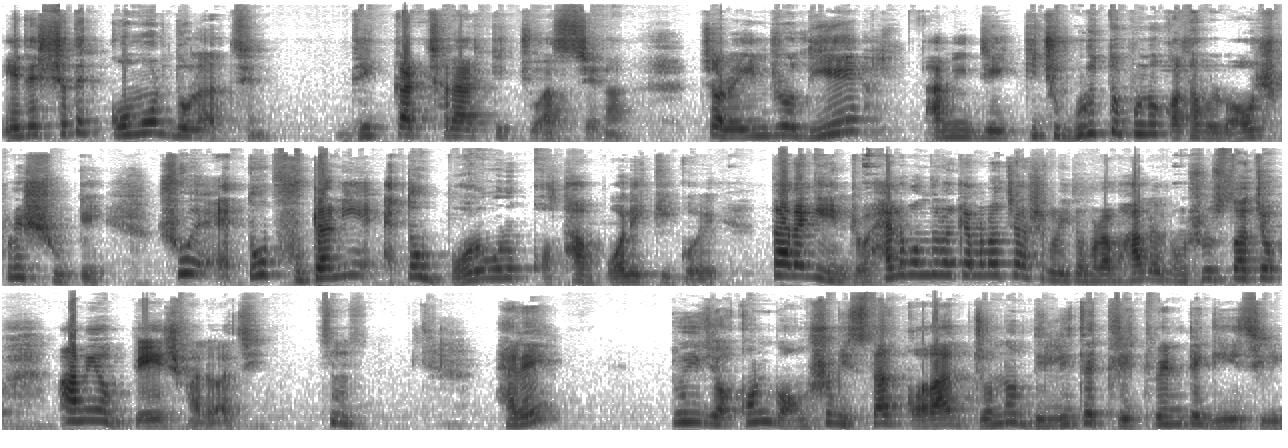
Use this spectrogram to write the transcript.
এদের সাথে কোমর দোলাচ্ছেন। ধিক্কার ছাড়া আর কিচ্ছু আসছে না। চলো ইন্ট্রো দিয়ে আমি যে কিছু গুরুত্বপূর্ণ কথা বলব, অবশ্য করে শুটে। শু এত ফুটা নিয়ে এত বড় বড় কথা বলে কি করে? তার আগে ইন্ট্রো হ্যালো বন্ধুরা, কেমন আছো? আশা করি তোমরা ভালো এবং সুস্থ আছো। আমিও বেশ ভালো আছি। হুম। হ্যাঁ রে তুই যখন বংশ বিস্তার করার জন্য দিল্লিতে ট্রিটমেন্টে গিয়েছিলি,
